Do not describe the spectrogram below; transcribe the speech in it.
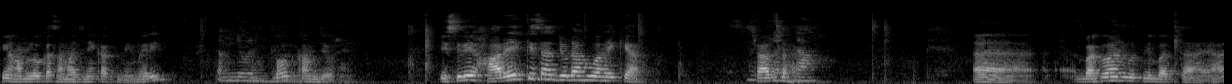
क्योंकि हम लोग का समझने का मेमोरी बहुत कमज़ोर है। इसलिए हर एक के साथ जुड़ा हुआ है क्या? श्रद्धा। भगवान बुद्ध ने बताया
